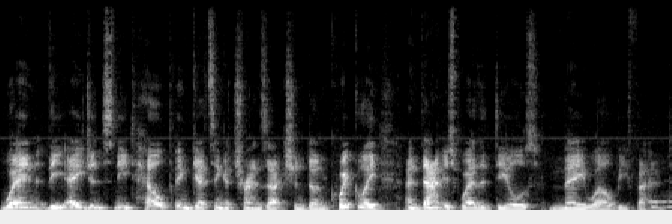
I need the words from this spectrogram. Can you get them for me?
when the agents need help in getting a transaction done quickly. And that is where the deals may well be found.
